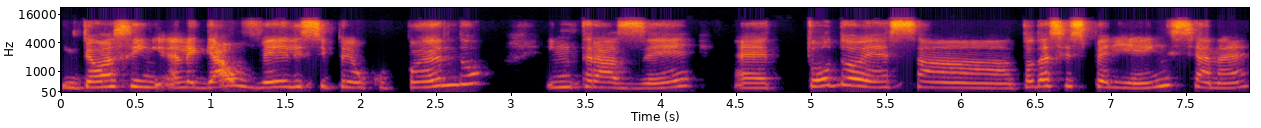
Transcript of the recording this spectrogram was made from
Então, assim, é legal ver ele se preocupando em trazer é, toda essa toda essa experiência, né?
